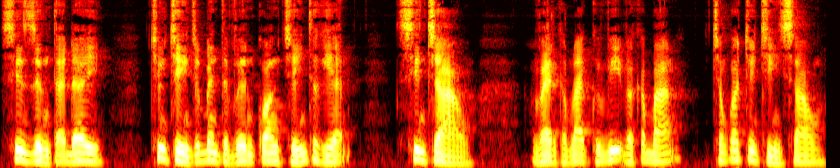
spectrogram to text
xin dừng tại đây. Chương trình do biên tập viên Quang Chính thực hiện. Xin chào và hẹn gặp lại quý vị và các bạn trong các chương trình sau.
